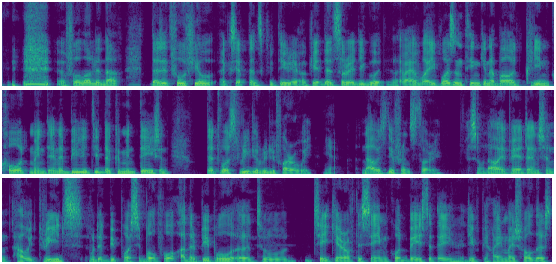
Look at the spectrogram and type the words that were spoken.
for long enough. Does it fulfill acceptance criteria? Okay, that's already good. I, I wasn't thinking about clean code, maintainability, documentation. That was really, really far away. Yeah. Now it's different story. So now I pay attention how it reads. Would it be possible for other people uh, to take care of the same code base that I leave behind my shoulders?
